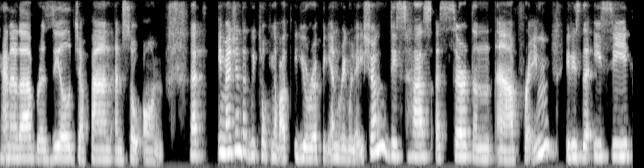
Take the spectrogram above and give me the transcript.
canada brazil japan and so on. That imagine that we're talking about european regulation. This has a certain uh, frame. It is the ec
